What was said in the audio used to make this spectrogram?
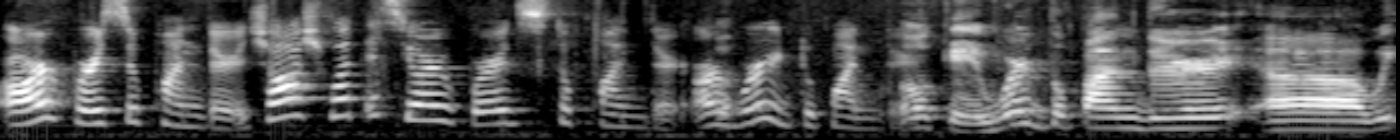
or words to ponder. Josh, what is your words to ponder or word to ponder? Okay, word to ponder. Uh, we,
